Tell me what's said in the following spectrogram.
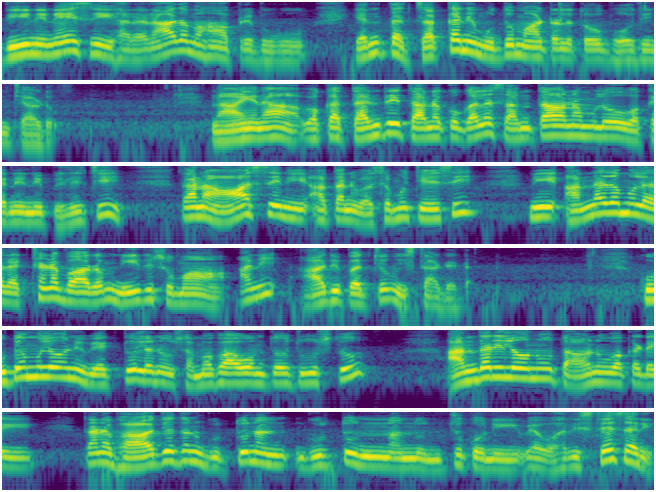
దీనినే శ్రీ హరనాథ మహాప్రభువు ఎంత చక్కని ముద్దు మాటలతో బోధించాడు. నాయన ఒక తండ్రి తనకు గల సంతానంలో ఒకనిని పిలిచి తన ఆస్తిని అతని వశము చేసి నీ అన్నదముల రక్షణ భారం నీది సుమా అని ఆధిపత్యం ఇస్తాడట. కుటుంబంలోని వ్యక్తులను సమభావంతో చూస్తూ అందరిలోనూ తాను ఒకడై తన బాధ్యతను గుర్తున ఉంచుకొని వ్యవహరిస్తే సరి.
